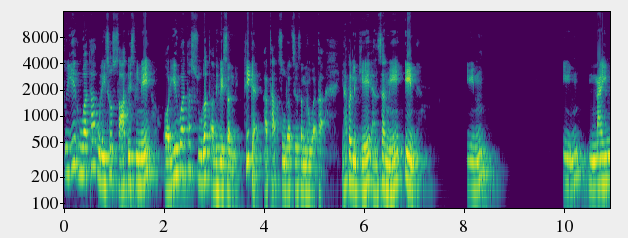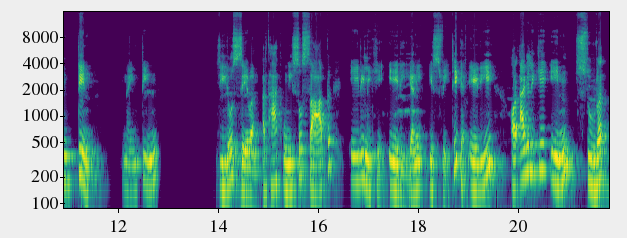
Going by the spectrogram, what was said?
तो ये हुआ था 1907 ईस्वी में, और ये हुआ था सूरत अधिवेशन में, ठीक है? अर्थात सूरत सेशन में हुआ था। यहाँ पर लिखिए आंसर में in in in nineteen nineteen zero seven अर्थात 1907 एडी लिखिए एडी यानी ईस्वी, ठीक है एडी और आगे लिखिए, इन सूरत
